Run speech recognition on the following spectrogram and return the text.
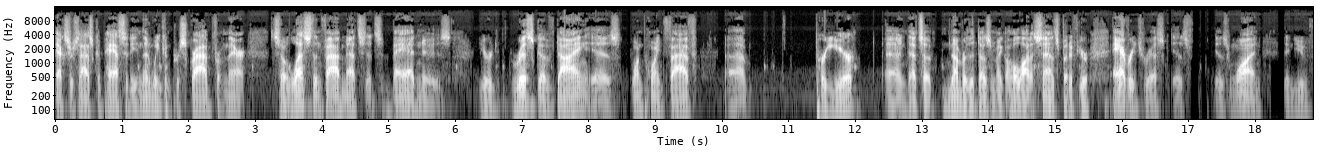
exercise capacity, and then we can prescribe from there. So less than five METs, it's bad news. Your risk of dying is 1.5 uh, per year, and that's a number that doesn't make a whole lot of sense. But if your average risk is is one, then you've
